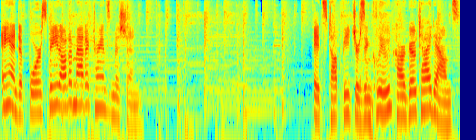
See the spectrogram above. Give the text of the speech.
and a four-speed automatic transmission. Its top features include cargo tie-downs,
